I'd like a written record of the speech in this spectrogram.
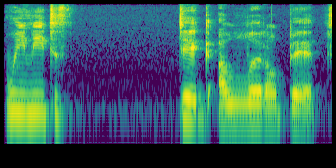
we need to dig a little bit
